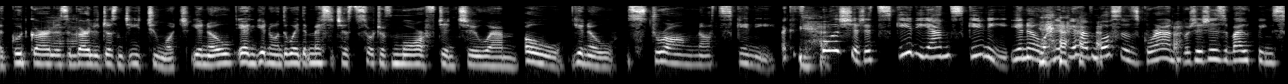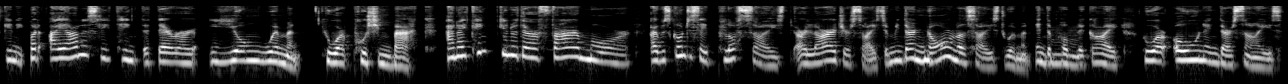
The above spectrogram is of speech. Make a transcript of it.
A good girl yeah. is a girl who doesn't eat too much, you know? And, you know, the way the message has sort of morphed into, um, oh, you know, strong, not skinny. Like, it's yeah. bullshit. It's skinny and skinny, you know? Yeah if you have muscles, grand, but it is about being skinny. But I honestly think that there are young women who are pushing back. And I think, you know, there are far more, I was going to say plus sized or larger sized. I mean, they're normal sized women in the mm. public eye who are owning their size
